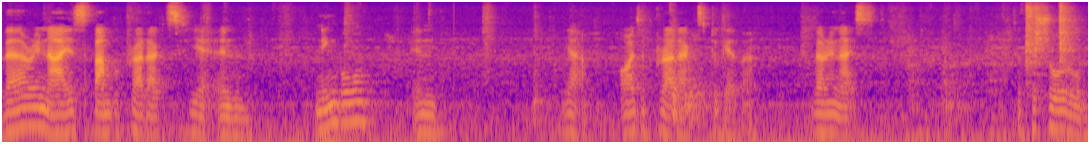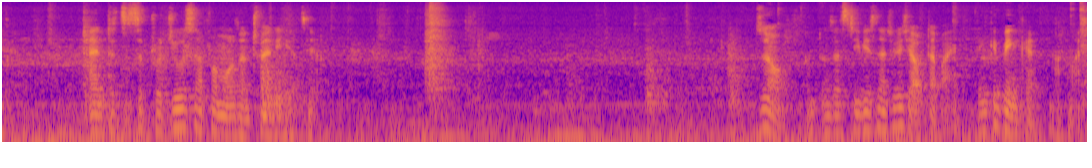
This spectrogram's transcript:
very nice bamboo products here in Ningbo. In yeah, all the products together. Very nice. That's a showroom. And this is a producer for more than 20 years here. So, und unser Stevie ist natürlich auch dabei. Winke, winke, nochmal.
